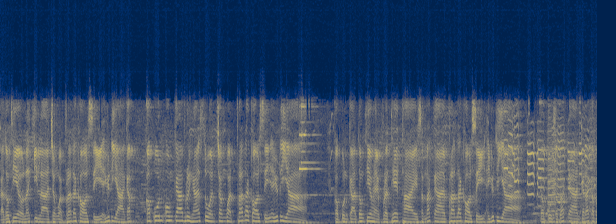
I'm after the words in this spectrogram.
การท่องเที่ยวและกีฬาจังหวัดพระนครศรีอยุธยาครับขอบคุณองค์การบริหารส่วนจังหวัดพระนครศรีอยุธยาขอบคุณการท่องเที่ยวแห่งประเทศไทยสำนักงานพระนครศรีอยุธยา ขอบคุณสำนักงานคณะกรรม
